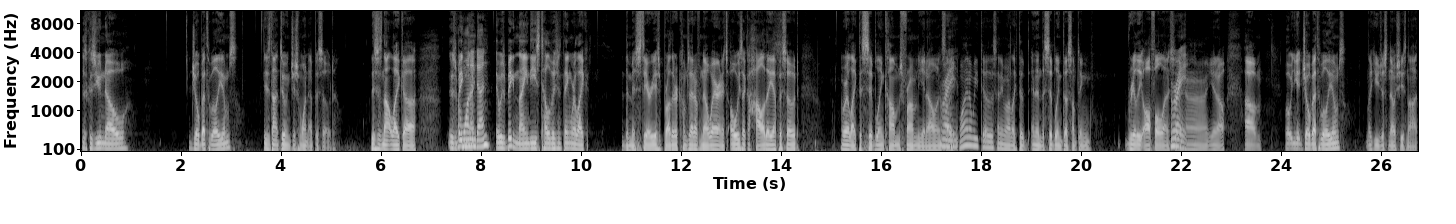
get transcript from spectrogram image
is because you know, JoBeth Williams is not doing just one episode. This is not like a. It was a A big one ni- and done? It was a big '90s television thing where like the mysterious brother comes out of nowhere, and it's always like a holiday episode where like the sibling comes from, you know, and it's Right. like, why don't we do this anymore? Like the and then the sibling does something really awful, and it's Right. like, uh, you know. Um, but when you get JoBeth Williams, like you just know she's not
